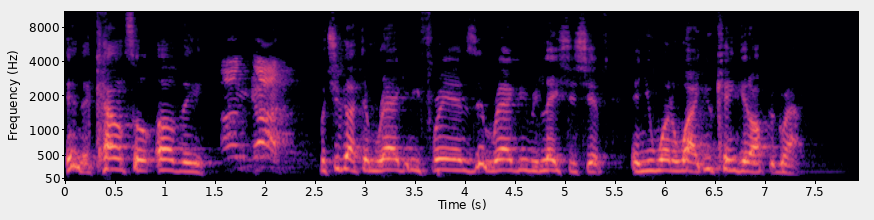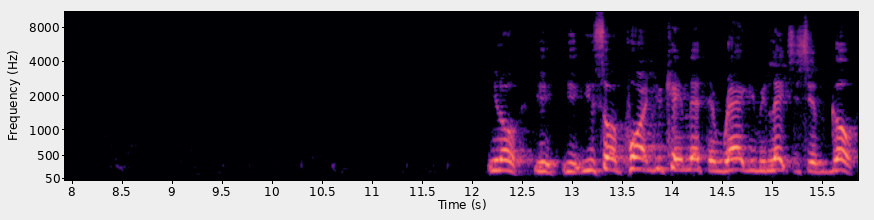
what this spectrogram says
in the counsel of the ungodly. But you got them raggedy friends and raggedy relationships, and you wonder why you can't get off the ground. You know, you, you, you're so important, you can't let them raggedy relationships go.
